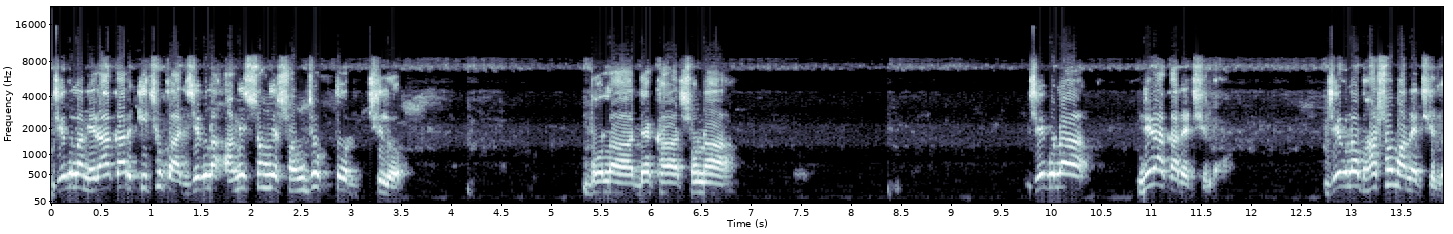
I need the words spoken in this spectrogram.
যেগুলো নিরাকার কিছু কাজ, যেগুলো আমির সঙ্গে সংযুক্ত ছিল। বলা, দেখা, শোনা, যেগুলা নিরাকারে ছিল, যেগুলা ভাসমানে ছিল।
